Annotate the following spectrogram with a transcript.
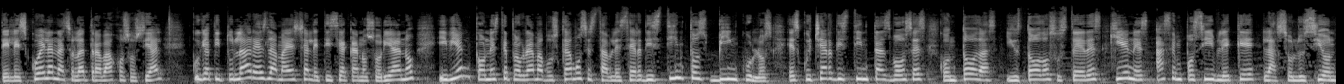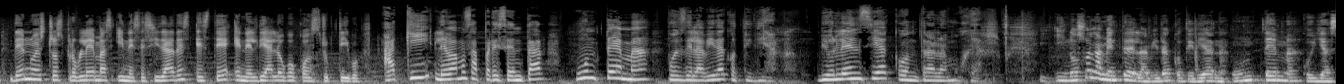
de la Escuela Nacional de Trabajo Social, cuya titular es la maestra Leticia Cano Soriano. Y bien, con este programa buscamos establecer distintos vínculos, escuchar distintas voces con todas y todos ustedes, quienes hacen posible que la solución de nuestros problemas y necesidades esté en el diálogo constructivo. Aquí le vamos a presentar un tema, pues, de la vida cotidiana. Violencia contra la mujer y no solamente de la vida cotidiana, un tema cuyas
